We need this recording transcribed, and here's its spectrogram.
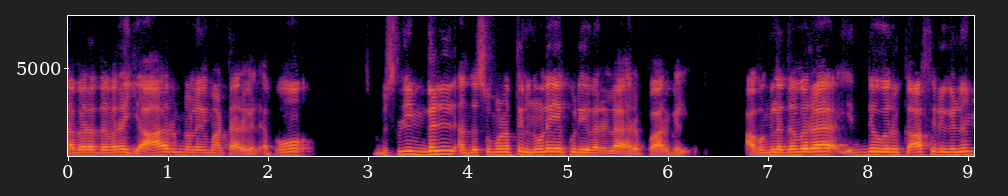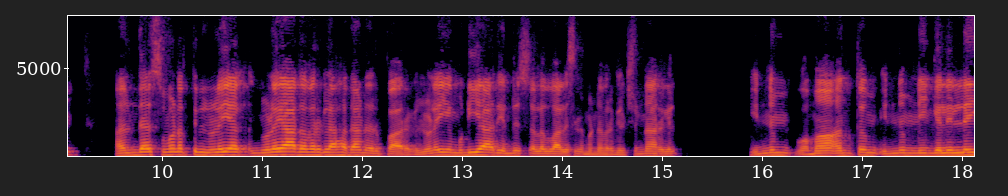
நபரை தவிர யாரும் நுழைய மாட்டார்கள். அப்போ முஸ்லிம்கள் அந்த சுவனத்தில் நுழையக்கூடியவர்களாக இருப்பார்கள். அவங்கள தவிர எந்த ஒரு காஃபிர்களும் அந்த சுவனத்தில் நுழைய நுழையாதவர்களாக தான் இருப்பார்கள். நுழைய முடியாது என்று அலைஹி வஸல்லம் அவர்கள் சொன்னார்கள். இன்னும் வமா அந்தும் இன்னும் நீங்கள் இல்லை.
